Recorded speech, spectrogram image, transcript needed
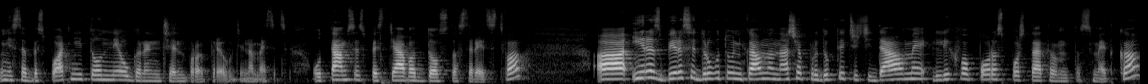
ни са безплатни и то не е ограничен брой преводи на месец. Оттам се спестяват доста средства. А, и разбира се, другото уникално на нашия продукт е, че ти даваме лихва по разплащателната сметка.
